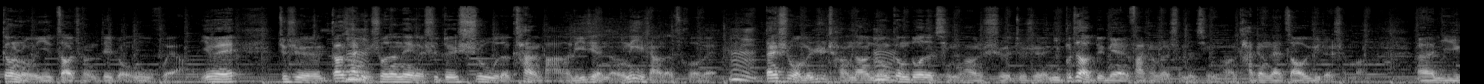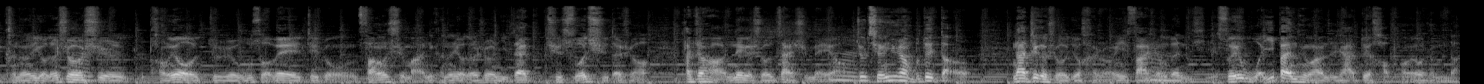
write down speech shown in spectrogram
更容易造成这种误会啊，因为就是刚才你说的那个是对事物的看法和理解能力上的错位，嗯，但是我们日常当中嗯更多的情况是，就是你不知道对面发生了什么情况，他正在遭遇着什么。呃，你可能有的时候是朋友，就是无所谓这种方式嘛。你可能有的时候你在去索取的时候，他正好那个时候暂时没有，就情绪上不对等，那这个时候就很容易发生问题。所以我一般情况之下对好朋友什么的，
